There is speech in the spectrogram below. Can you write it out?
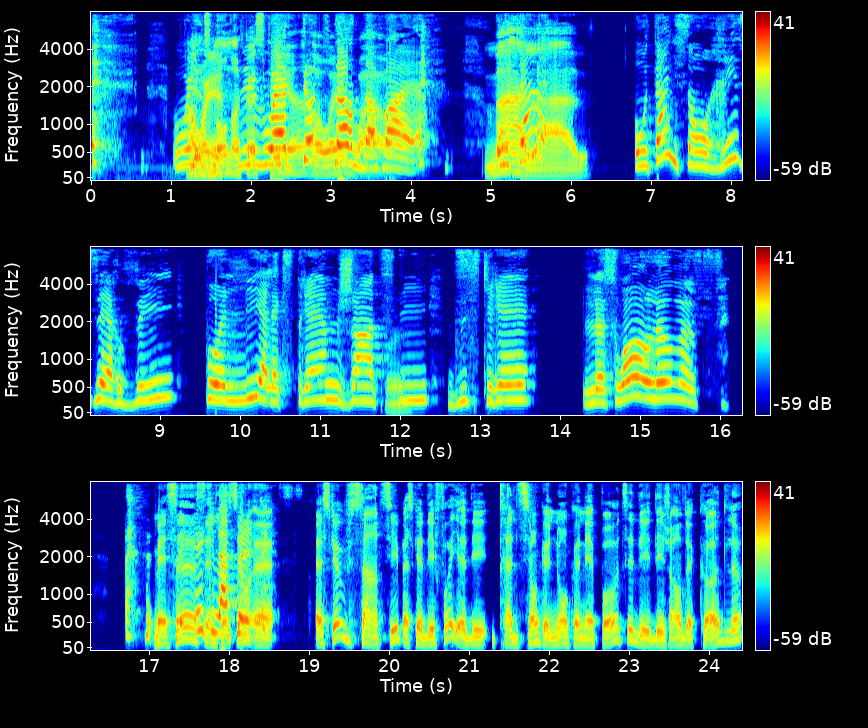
oui, Ah ouais, du monde en tu cosplay. vois hein? toutes Ah ouais, sortes wow. d'affaires. Malade. Autant ils sont réservés, polis à l'extrême, gentils, discrets. Le soir, là, c'est- Mais ça, C'est une question. euh, Est-ce que vous sentiez, parce que des fois, il y a des traditions que nous, on connaît pas, tu sais, des, des genres de codes, là.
